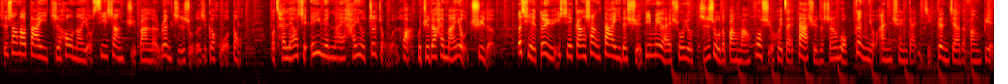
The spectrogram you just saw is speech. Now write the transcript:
是上到大一之后呢，有系上举办了认直属的这个活动。我才了解，哎，原来还有这种文化，我觉得还蛮有趣的。而且对于一些刚上大一的学弟妹来说，有直属的帮忙，或许会在大学的生活更有安全感以及更加的方便。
